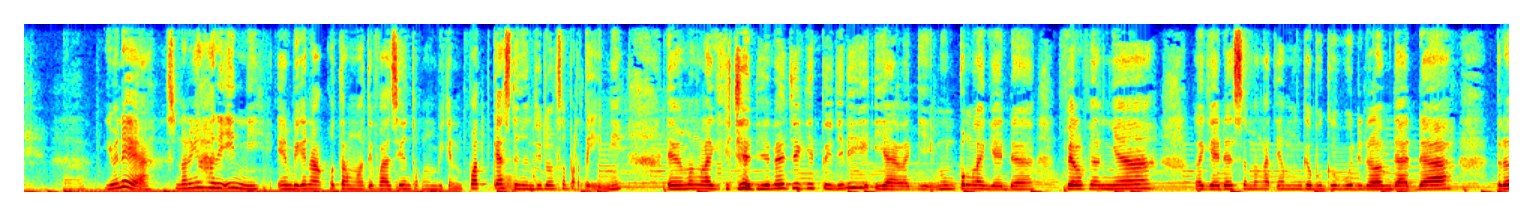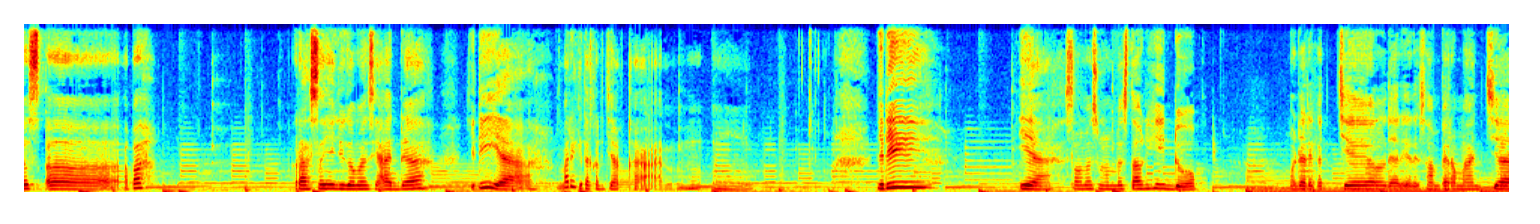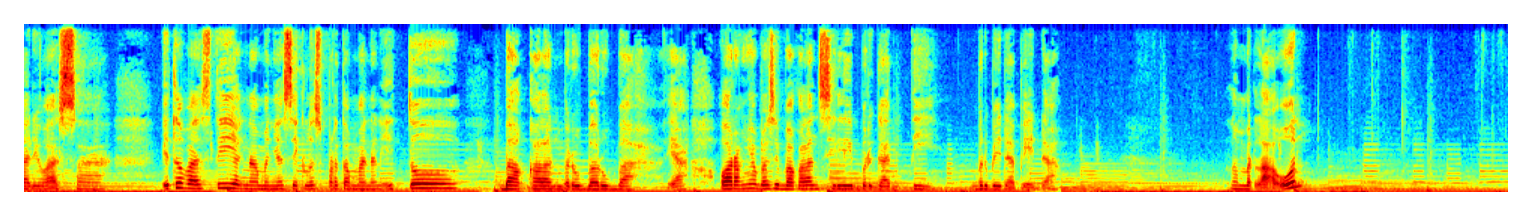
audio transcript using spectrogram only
gimana ya? Sebenarnya hari ini yang bikin aku termotivasi untuk membuat podcast dengan judul seperti ini ya memang lagi kejadian aja gitu. Jadi ya lagi mumpung lagi ada feel feelnya lagi ada semangat yang menggebu-gebu di dalam dada terus uh, apa? Rasanya juga masih ada. Jadi ya mari kita kerjakan. Jadi ya selama 19 tahun hidup mau dari kecil dari sampai remaja dewasa itu pasti yang namanya siklus pertemanan itu bakalan berubah-ubah ya. Orangnya pasti bakalan silih berganti berbeda-beda. Lambat laun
